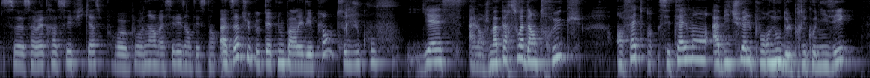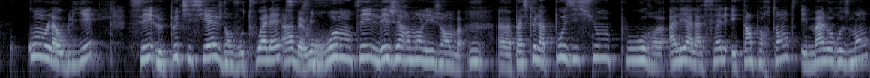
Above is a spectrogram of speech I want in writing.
ça, va être assez efficace pour, euh, pour venir masser les intestins. Adza, tu peux peut-être nous parler des plantes du coup? Yes, alors je m'aperçois d'un truc. En fait, c'est tellement habituel pour nous de le préconiser qu'on l'a oublié. C'est le petit siège dans vos toilettes ah, bah pour remonter légèrement les jambes. Mm. Euh, parce que la position pour euh, aller à la selle est importante et malheureusement,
